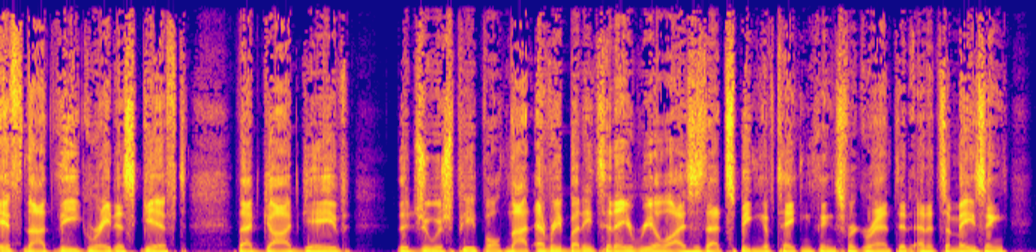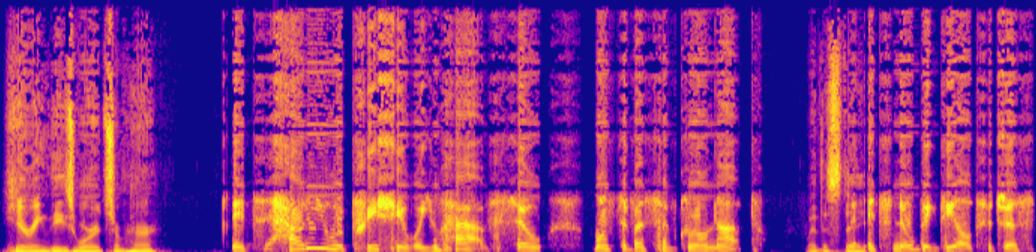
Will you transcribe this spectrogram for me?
if not the greatest gift that God gave the Jewish people. Not everybody today realizes that, speaking of taking things for granted. And it's amazing hearing these words from her it's how do you appreciate what you have? So most of us have grown up with the state. It's no big deal to just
